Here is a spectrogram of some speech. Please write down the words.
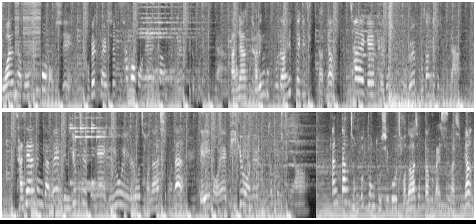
보안사고 한 번 없이 983억 원의 사은품을 지급했습니다. 만약 다른 곳보다 혜택이 적다면 차액의 150%를 보상해드립니다. 자세한 상담은 1670-2521로 전화하시거나 네이버에 비교원을 검색해주세요. 땅땅 정보통 보시고 전화하셨다고 말씀하시면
